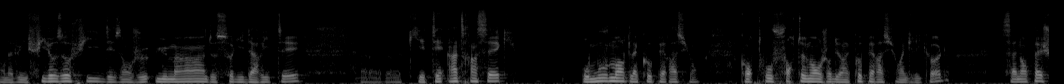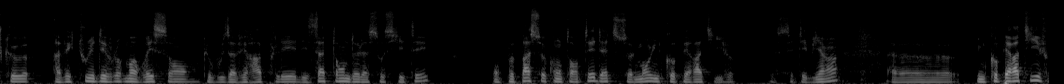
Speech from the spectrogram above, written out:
on avait une philosophie des enjeux humains, de solidarité, qui était intrinsèque au mouvement de la coopération, qu'on retrouve fortement aujourd'hui dans la coopération agricole. Ça n'empêche que, avec tous les développements récents que vous avez rappelés, les attentes de la société, on ne peut pas se contenter d'être seulement une coopérative c'était bien. Euh, une coopérative,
